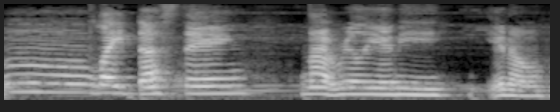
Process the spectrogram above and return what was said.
mm, light dusting, not really any, you know,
